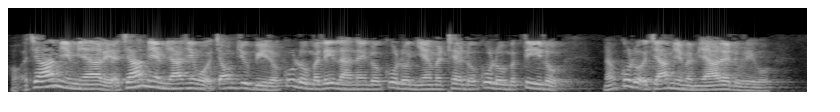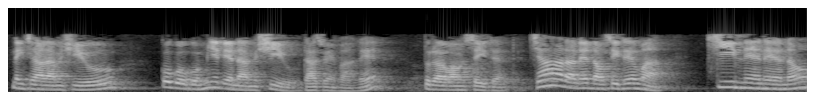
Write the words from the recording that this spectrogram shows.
ဟောအကြမ်းမြင်များတယ်အကြမ်းမြင်များခြင်းကိုအကြောင်းပြုပြီးတော့ကိုယ့်လိုမလေးလာနိုင်လို့ကိုယ့်လိုညံမထက်လို့ကိုယ့်လိုမသိလို့နော်ကိုယ့်လိုအကြမ်းမြင်မများတဲ့လူတွေကိုနှိမ်ချတာမရှိဘူးကိုယ့်ကိုယ်ကိုမြင့်တင်တာမရှိဘူးဒါဆိုရင်ပါလေ သူတော်ကောင်းစိတ်တတ်တယ်ကြားရတာနဲ့တော့စိတ်ထဲမှာကြည်လင်တယ်နော်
